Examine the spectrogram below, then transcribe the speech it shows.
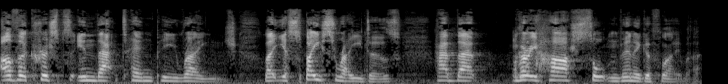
other crisps in that 10p range. Like your Space Raiders had that very harsh salt and vinegar flavour.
